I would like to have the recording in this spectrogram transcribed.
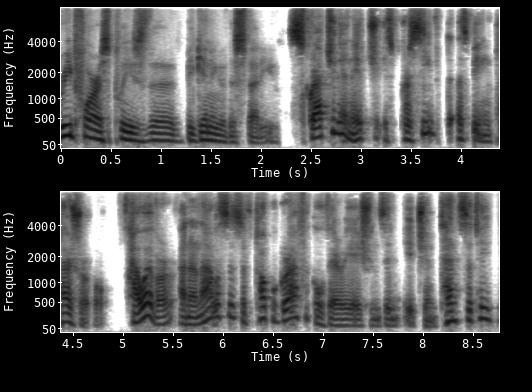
Read for us, please, the beginning of the study. Scratching an itch is perceived as being pleasurable. However, an analysis of topographical variations in itch intensity,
